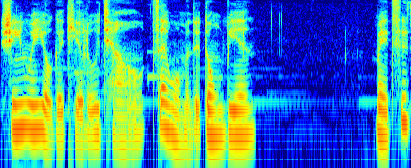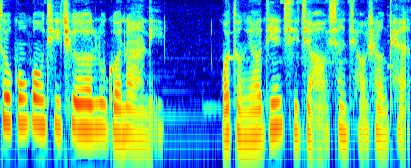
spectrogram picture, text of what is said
是因为有个铁路桥在我们的东边。每次坐公共汽车路过那里，我总要踮起脚向桥上看。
